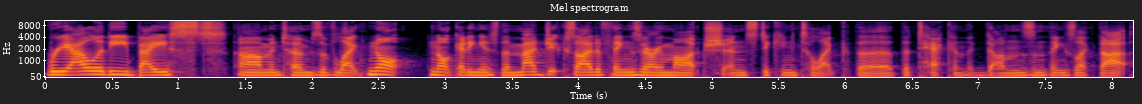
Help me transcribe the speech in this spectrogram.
reality based um, in terms of like not not getting into the magic side of things very much and sticking to like the the tech and the guns and things like that.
